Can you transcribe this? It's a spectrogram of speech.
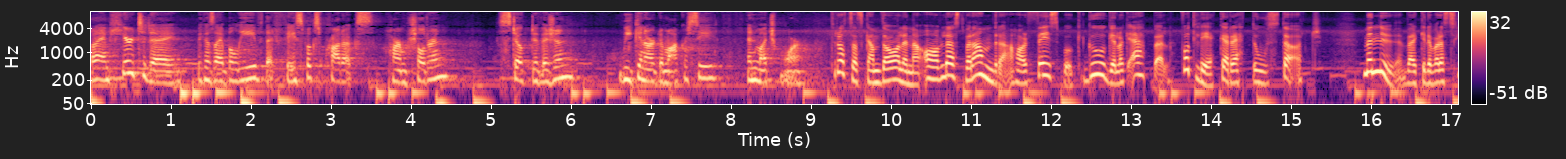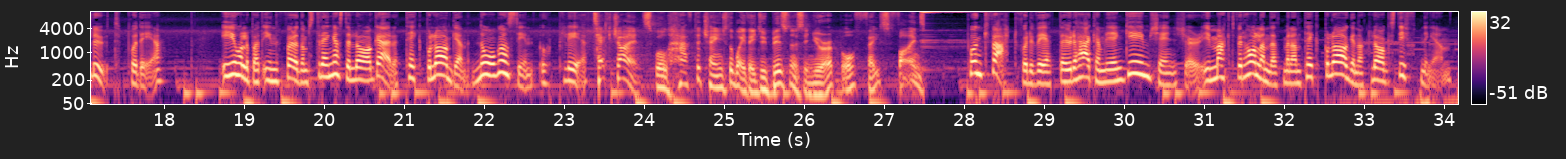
But I am here today because I believe that Facebook's products harm children, stoke division, weaken our democracy, and much more. Trots att skandalerna avlöst varandra har Facebook, Google och Apple fått leka rätt ostört. Men nu verkar det vara slut på det. EU håller på att införa de strängaste lagar techbolagen någonsin upplevt. Tech giants will have to change the way they do business in Europe or face fines. På en kvart får du veta hur det här kan bli en game changer i maktförhållandet mellan techbolagen och lagstiftningen.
